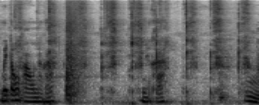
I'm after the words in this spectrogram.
ไม่ต้องเอานะคะนี่นะคะอืม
